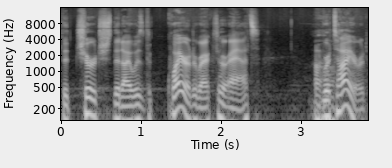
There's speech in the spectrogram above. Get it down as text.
the church that I was the choir director at Uh-huh. retired.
